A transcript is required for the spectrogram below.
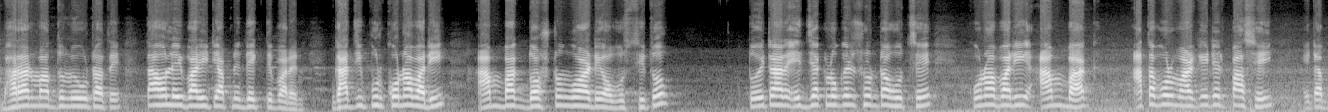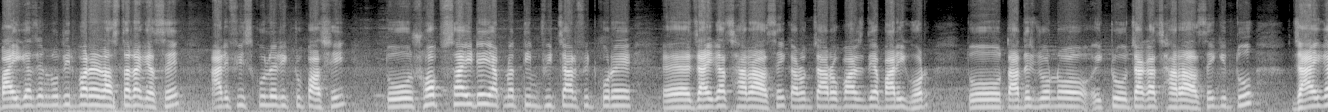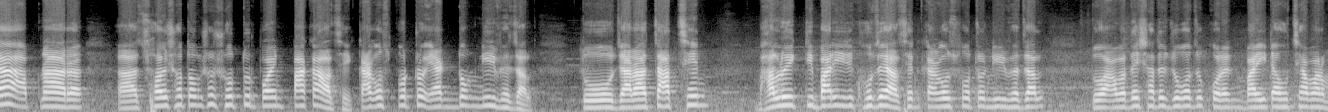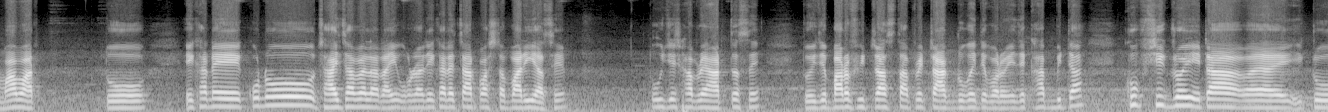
ভাড়ার মাধ্যমে উঠাতে, তাহলে এই বাড়িটি আপনি দেখতে পারেন। গাজীপুর কোনাবাড়ি, আমবাগ দশ নং ওয়ার্ডে অবস্থিত। তো এটার এক্সাক্ট লোকেশনটা হচ্ছে কোনাবাড়ি, আমবাগ আতাপুর মার্কেটের পাশেই। এটা বাইগাজের নদীর পাড়ে রাস্তাটা গেছে, আরিফ স্কুলের একটু পাশেই। তো সব সাইডেই আপনার তিন ফিট চার ফিট করে জায়গা ছাড়া আছে, কারণ চারো পাশ দিয়ে বাড়িঘর। তো তাদের জন্য একটু জায়গা ছাড়া আছে, কিন্তু জায়গা আপনার ছয় শতাংশ সত্তর পয়েন্ট পাকা আছে। কাগজপত্র একদম নির্ভেজাল। তো যারা চাচ্ছেন ভালো একটি বাড়ির খোঁজে আছেন, কাগজপত্র নির্ভেজাল, তো আমাদের সাথে যোগাযোগ করেন। বাড়িটা হচ্ছে আমার মামার। তো এখানে কোনো ঝামেলা নাই। ওনার এখানে চার পাঁচটা বাড়ি আছে। তো ওই যে সামনে হাঁটতেছে। তো এই যে বারো ফিট রাস্তা, আপনি ট্রাক ঢুকাইতে পারো এই যে খাব্বিটা খুব শীঘ্রই এটা একটু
